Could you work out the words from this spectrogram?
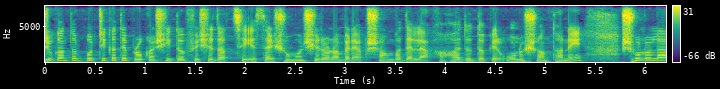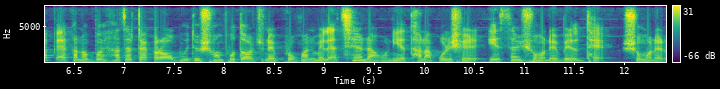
যুগান্তর পত্রিকাতে প্রকাশিত ফেসে যাচ্ছে এসআই সুমন শিরোনামের এক সংবাদে লেখা হয়, দুদকের অনুসন্ধানে ষোলো লাখ একানব্বই হাজার টাকার অবৈধ সম্পদ অর্জনের প্রমাণ মিলেছে রাঙ্গুনিয়া থানা পুলিশের এসআই সুমনের বিরুদ্ধে। সুমনের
